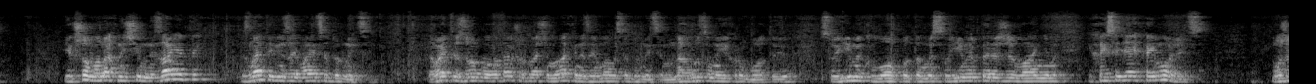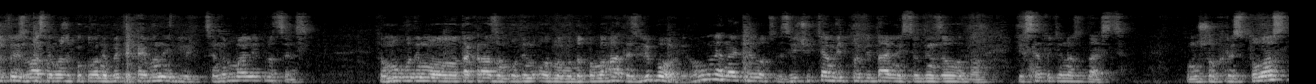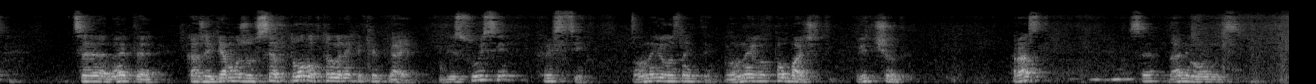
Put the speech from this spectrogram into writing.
Якщо монах нічим не зайнятий, знаєте, він займається дурницями. Давайте зробимо так, щоб наші монахи не займалися дурницями. Нагрузимо їх роботою, своїми клопотами, своїми переживаннями. І хай сидять, хай моляться. Може хтось з вас не може поклони бити, хай вони б'ють. Це нормальний процес. Тому будемо так разом один одному допомагати з любов'ю. Головне, знаєте, от, з відчуттям відповідальності один за одного. І все тоді нас вдасться. Тому що Христос, це, знаєте, каже, я можу все в тому, хто мене підкріпляє. В Ісусі Христі. Головне його знайти, головне його побачити, відчути. Раз, все, далі молимося.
